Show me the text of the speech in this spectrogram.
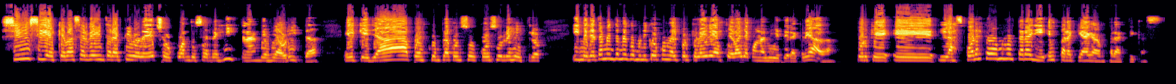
Sí, sí, es que va a ser bien interactivo. De hecho, cuando se registran desde ahorita, el que ya pues cumpla con su, con su registro, inmediatamente me comunicó con él porque la idea es que vaya con la billetera creada. Porque eh, las horas que vamos a estar allí es para que hagan prácticas.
